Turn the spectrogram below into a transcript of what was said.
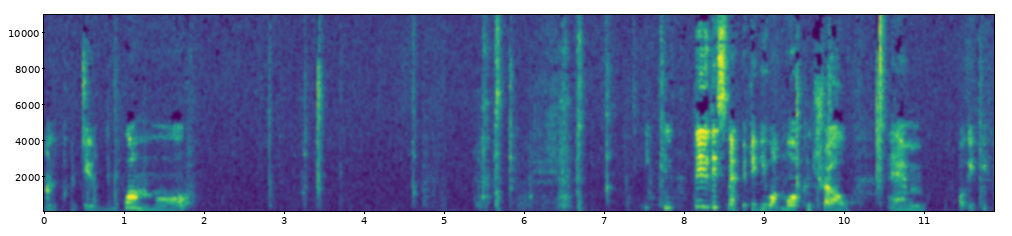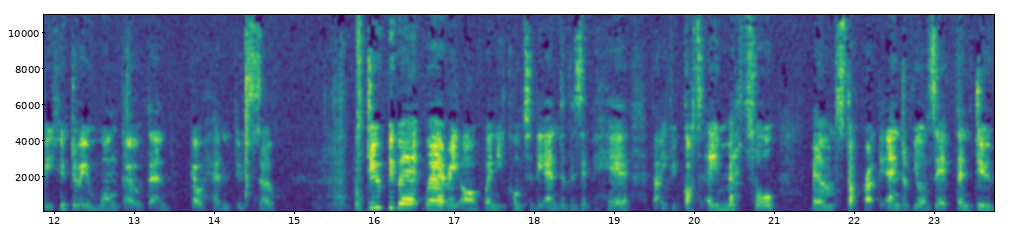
and I'll probably do one more do this method if you want more control um, but if you think you can do it in one go then go ahead and do so. But do be wary of when you come to the end of the zipper here that if you've got a metal um, stopper at the end of your zip then do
